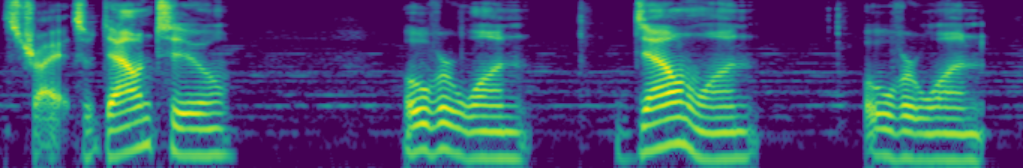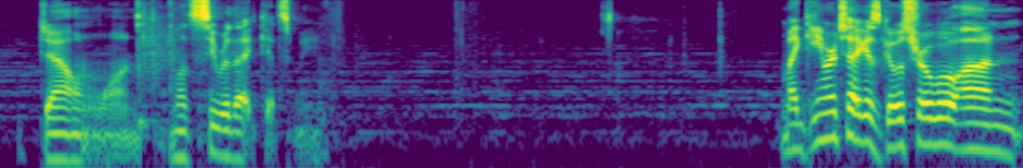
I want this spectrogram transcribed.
Let's try it. So down two, over one, down one, over one, down one. Let's see where that gets me. My gamertag is Ghost Robo on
